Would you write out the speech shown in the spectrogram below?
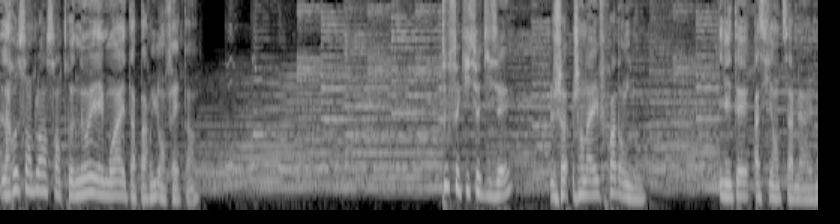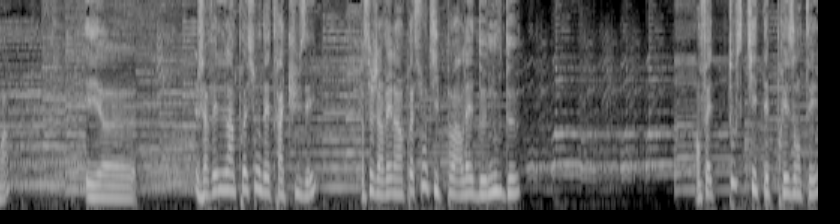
la ressemblance entre Noé et moi est apparue en fait. Hein. Tout ce qui se disait, j'en avais froid dans le dos. Il était assis entre sa mère et moi. Et euh, j'avais l'impression d'être accusé, parce que j'avais l'impression qu'il parlait de nous deux. En fait, tout ce qui était présenté,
